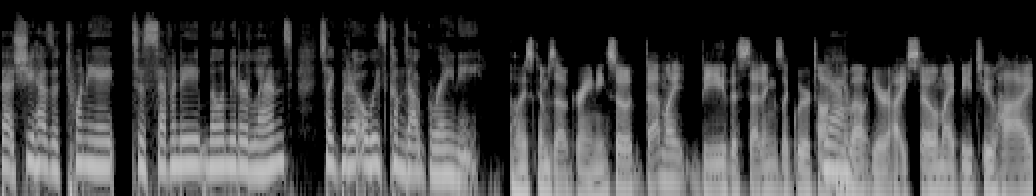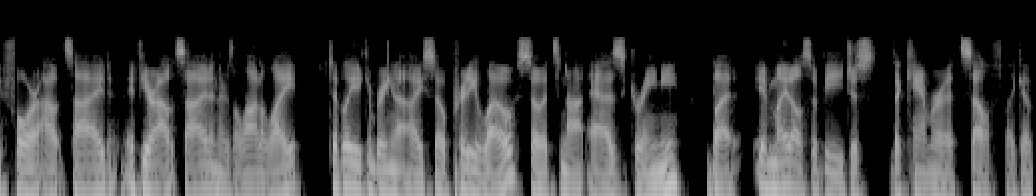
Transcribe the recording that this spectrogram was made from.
that she has a 28 to 70 millimeter lens. It's like, but it always comes out grainy. always comes out grainy. So that might be the settings like we were talking Yeah. about. Your ISO might be too high for outside. If you're outside and there's a lot of light, typically you can bring that ISO pretty low so it's not as grainy. But it might also be just the camera itself. Like a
